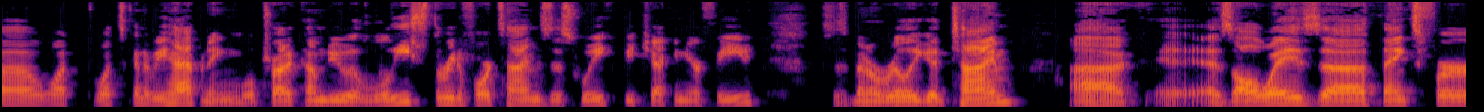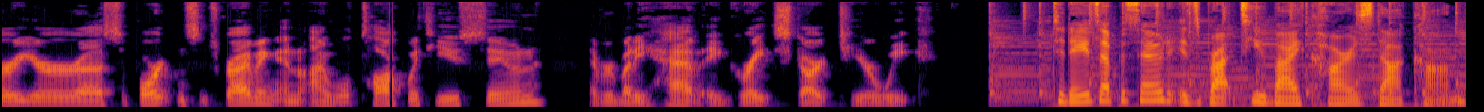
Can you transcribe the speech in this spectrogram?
uh, what what's going to be happening. We'll try to come to you at least three to four times this week. Be checking your feed. This has been a really good time. Uh, as always, uh, thanks for your uh, support and subscribing, and I will talk with you soon. Everybody, have a great start to your week. Today's episode is brought to you by Cars.com.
